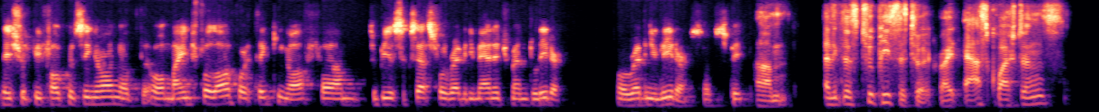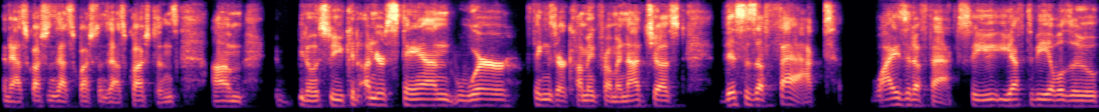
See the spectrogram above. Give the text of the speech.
they should be focusing on or, or, mindful of or thinking of um, to be a successful revenue management leader or revenue leader, so to speak? Um, I think there's two pieces to it, right? Ask questions and ask questions, ask questions, ask questions. Um, you know, so you can understand where things are coming from and not just this is a fact. Why is it a fact? So you, you have to be able to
